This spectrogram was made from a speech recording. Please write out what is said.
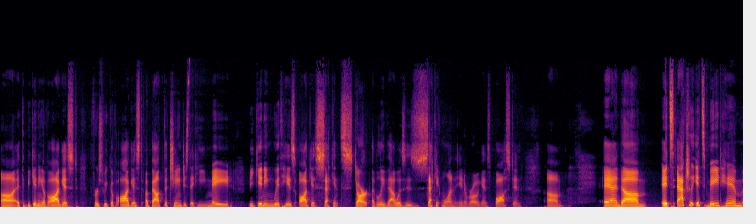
uh, at the beginning of August, first week of August, about the changes that he made, beginning with his August second start. I believe that was his second one in a row against Boston, um, and um, it's actually it's made him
